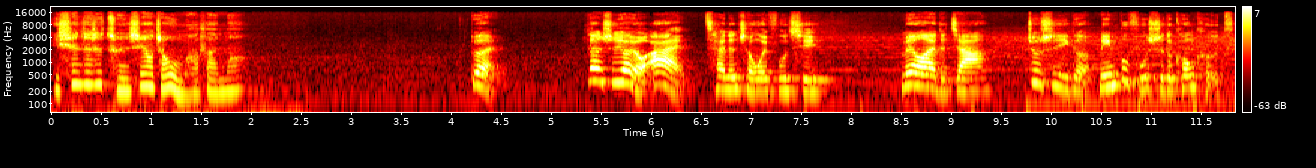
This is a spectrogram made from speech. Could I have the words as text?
你现在是存心要找我麻烦吗？对，但是要有爱才能成为夫妻，没有爱的家就是一个名不符实的空壳子。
